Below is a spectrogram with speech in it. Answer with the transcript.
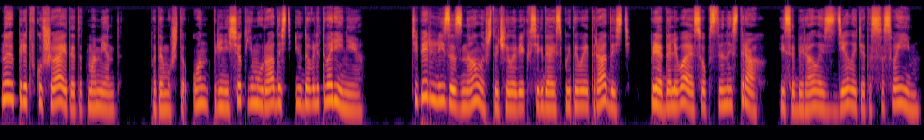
но и предвкушает этот момент, потому что он принесет ему радость и удовлетворение. Теперь Лиза знала, что человек всегда испытывает радость, преодолевая собственный страх, и собиралась сделать это со своим.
